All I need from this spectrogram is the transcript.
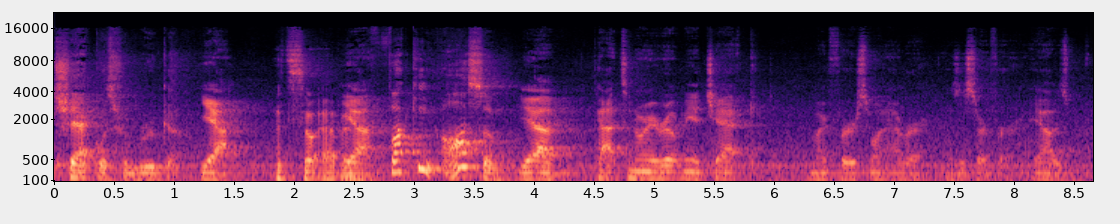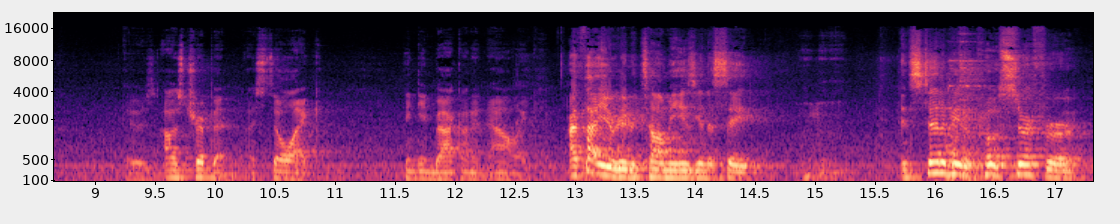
check was from Ruka. Yeah. That's so epic. Yeah. Fucking awesome. Yeah. Pat Tenore wrote me a check. My first one ever as a surfer. Yeah, it was. It was. I was tripping. I still like thinking back on it now. Like, I thought you were going to tell me he's going to say, instead of being a pro surfer,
